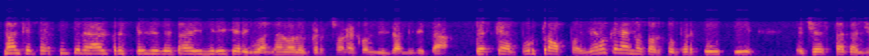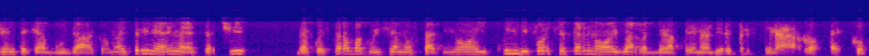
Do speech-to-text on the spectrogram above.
ma anche per tutte le altre spese detraibili che riguardano le persone con disabilità. Perché purtroppo è vero che l'hanno tolto per tutti e c'è stata gente che ha abusato, ma i primi a rimetterci da questa roba qui siamo stati noi, quindi forse per noi varrebbe la pena di ripristinarlo. Ecco.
